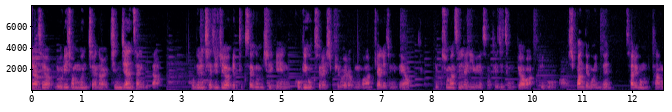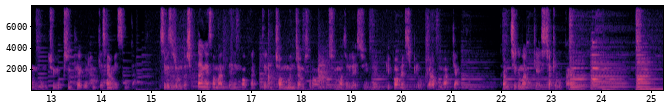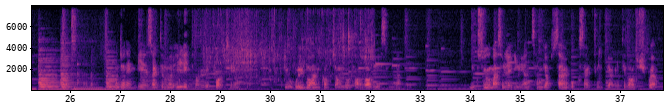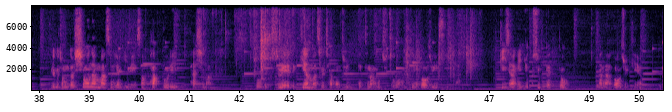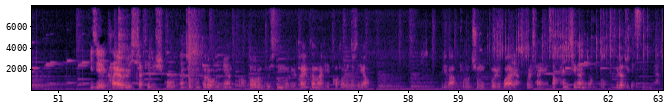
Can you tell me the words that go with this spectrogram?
안녕하세요. 요리 전문 채널 진지한상입니다. 오늘은 제주 지역의 특색 음식인 고기국수 레시피로 여러분과 함께 할 예정인데요. 육수 맛을 내기 위해서 돼지 등뼈와 그리고 어, 시판되고 있는 사리곰탕 농축 육수팩을 함께 사용했습니다. 집에서 좀 더 식당에서 만드는 것 같은 전문점스러운 육수 맛을 낼 수 있는 비법 레시피로 여러분과 함께 합니다. 그럼 지금 함께 시작해 볼까요? 먼저 냄비에 쌀뜨물 1리터를 부어주세요. 그리고 물도 한 컵 정도 더 넣어주겠습니다. 육수 맛을 내기 위한 삼겹살, 목살, 등뼈 이렇게 넣어주시고요. 그리고 좀 더 시원한 맛을 내기 위해서 팥뿌리, 다시마, 또 육수의 느끼한 맛을 잡아줄 베트남 고추도 함께 넣어주겠습니다. 비장의 육수팩도 하나 넣어줄게요. 이제 가열을 시작해주시고 한 소끔 끓어오르면 어, 떠오른 불순물을 깔끔하게 걷어내주세요. 그리고 앞으로 중불과 약불 사이에서 1시간 정도 끓여주겠습니다.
